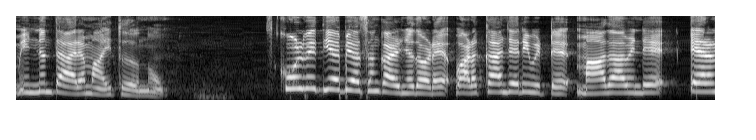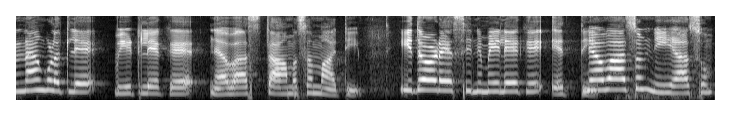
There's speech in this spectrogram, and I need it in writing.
മിന്നും താരമായി തീർന്നു. സ്കൂൾ വിദ്യാഭ്യാസം കഴിഞ്ഞതോടെ വടക്കാഞ്ചേരി വിട്ട് മാതാവിന്റെ എറണാകുളത്തിലെ വീട്ടിലേക്ക് നവാസ് താമസം മാറ്റി. ഇതോടെ സിനിമയിലേക്ക് എത്തി. നവാസും നിയാസും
